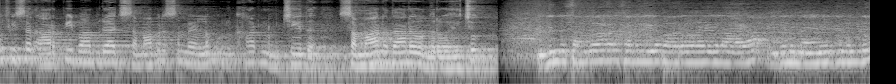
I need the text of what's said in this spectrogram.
ഓഫീസർ ആർ പി ബാബുരാജ് സമാപന സമ്മേളനം ഉദ്ഘാടനം ചെയ്ത് സമ്മാനദാനവും നിർവഹിച്ചു. ഇതിന്റെ സംഘാടക സമിതിയുടെ ഭാരവാഹികളായ ഇതിന്റെ മാനേജ്മെന്റ്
